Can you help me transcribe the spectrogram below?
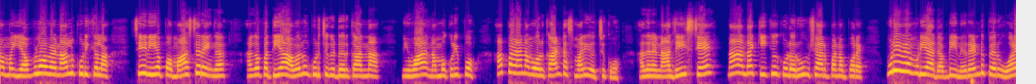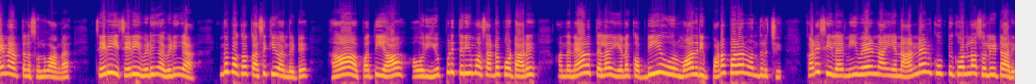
நம்ம எவ்வளோ வேணாலும் குடிக்கலாம். சரி அப்போ மாஸ்டர் எங்க? அங்கே பார்த்தியா அவனும் குடிச்சுக்கிட்டு இருக்கான்னா? நீ வா நம்ம குடிப்போம். அப்போலாம் நம்ம ஒரு கான்டெஸ்ட் மாதிரி வச்சுக்குவோம். அதில் நான் ஜெயிச்சிட்டேன். நான் தான் கீக்கு கூட ரூம் ஷேர் பண்ண போகிறேன் முடியவே முடியாது அப்படின்னு ரெண்டு பேரும் ஒரே நேரத்தில் சொல்லுவாங்க. சரி சரி விடுங்க விடுங்க. இந்த பக்கம் கசுக்கி வந்துட்டு ஆ பத்தியா? அவர் எப்படி தெரியுமா சண்டை போட்டாரு? அந்த நேரத்தில் எனக்கு அப்படியே ஒரு மாதிரி படபடன்னு வந்துருச்சு. கடைசியில் நீ வேணா என் அண்ணன் கூப்பிட்டுக்கோன்னுலாம் சொல்லிட்டாரு.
